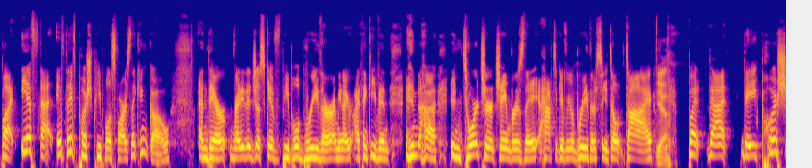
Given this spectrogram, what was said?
But if that, if they've pushed people as far as they can go and they're ready to just give people a breather, I mean, I, I think even in, uh, in torture chambers, they have to give you a breather so you don't die. Yeah. But that they push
